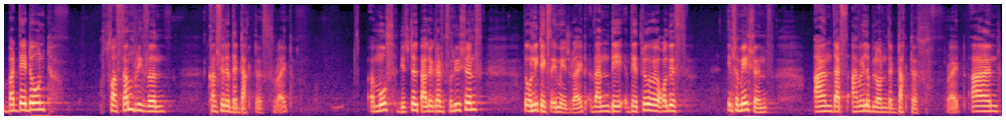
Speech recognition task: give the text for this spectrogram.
but they don't, for some reason, consider the ductus, right? uh, most digital paleographic solutions, they only takes the image, right? Then they, they throw away all this information, and that's available on the ductus, right? And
